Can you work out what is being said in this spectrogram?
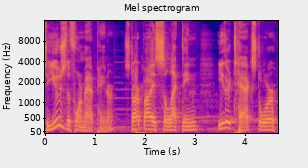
To use the Format Painter, start by selecting either text or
